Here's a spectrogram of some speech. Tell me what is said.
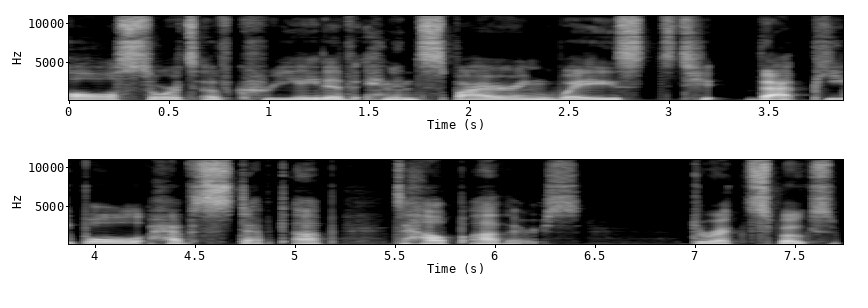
all sorts of creative and inspiring ways to, that people have stepped up to help others. Direct, spokes,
